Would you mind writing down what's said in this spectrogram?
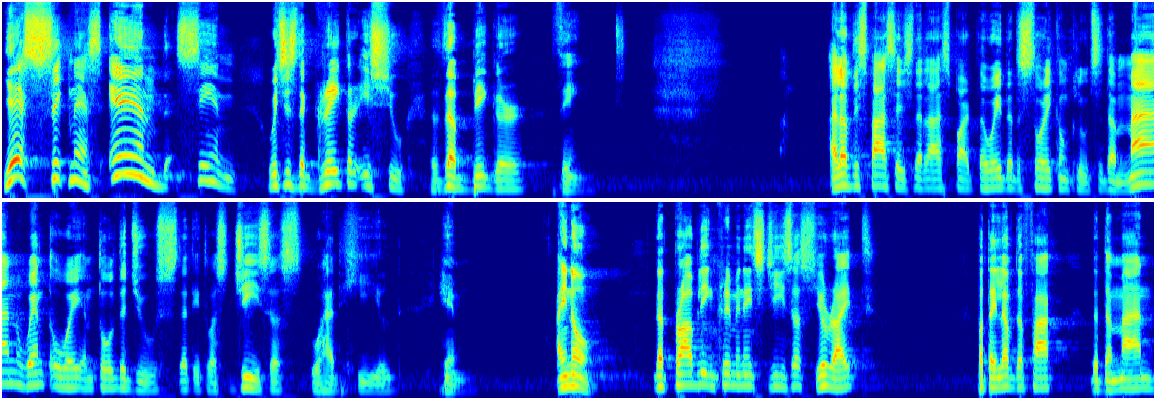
Yes, sickness and sin, which is the greater issue, the bigger thing. I love this passage, the last part, the way that the story concludes. The man went away and told the Jews that it was Jesus who had healed him. I know that probably incriminates Jesus. You're right. But I love the fact that the man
